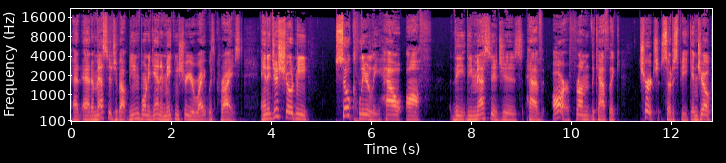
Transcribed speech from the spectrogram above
at, at a message about being born again and making sure you're right with Christ. And it just showed me so clearly how off the the messages have are from the Catholic Church, so to speak. And Joe,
